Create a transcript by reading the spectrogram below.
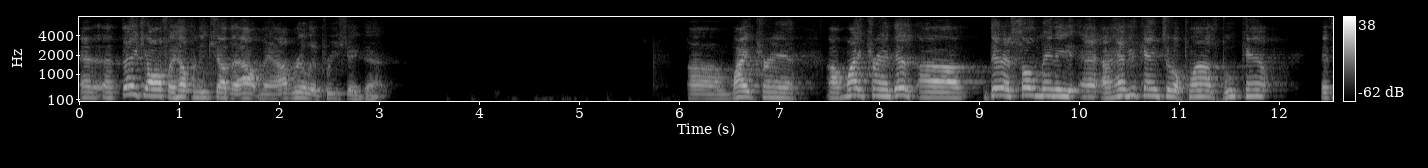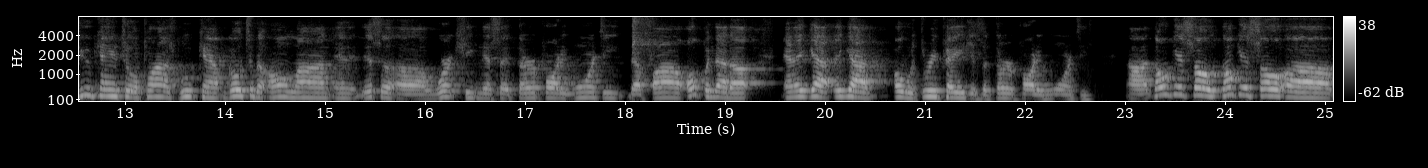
and thank y'all for helping each other out, man. I really appreciate that. Um, Mike Tran, uh, Mike Tran, there's uh, there are so many. Uh, have you came to Appliance Boot Camp? If you came to Appliance Boot Camp, go to the online and it's a, a worksheet and it's a third party warranty. That file, open that up and it got it got over three pages of third party warranties. Uh, don't get so don't get so uh,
